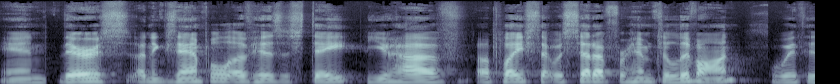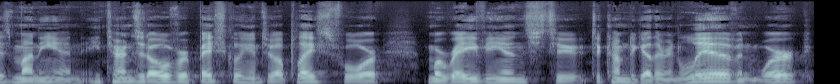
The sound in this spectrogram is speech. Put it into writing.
And there's an example of his estate. You have a place that was set up for him to live on with his money, and he turns it over basically into a place for Moravians to, to come together and live and work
